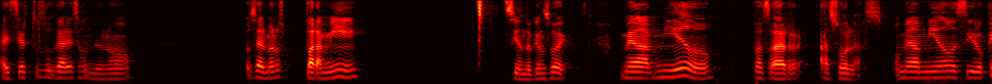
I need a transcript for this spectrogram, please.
hay ciertos lugares donde uno, o sea, al menos para mí, siendo quien soy, me da miedo pasar a solas. O me da miedo decir, ok,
